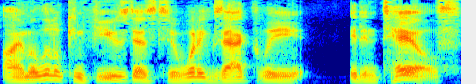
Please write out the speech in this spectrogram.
I'm a little confused as to what exactly it entails.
